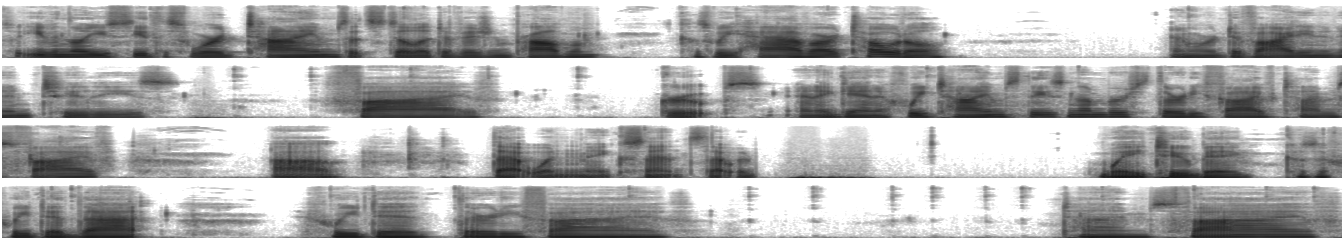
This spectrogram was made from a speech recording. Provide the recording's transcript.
so even though you see this word times, it's still a division problem because we have our total and we're dividing it into these 5 groups. And again, if we times these numbers, 35 times 5, uh, that wouldn't make sense. That would be way too big. Because if we did that, if we did 35 times 5,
